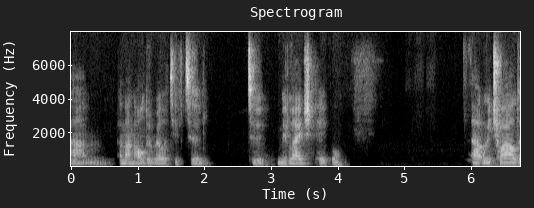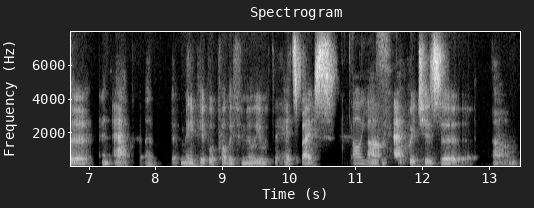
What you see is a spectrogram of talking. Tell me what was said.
um, among older relative to to middle-aged people. Uh, we trialed a, an app. Uh, many people are probably familiar with the Headspace oh, yes. um, app, which is a um,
